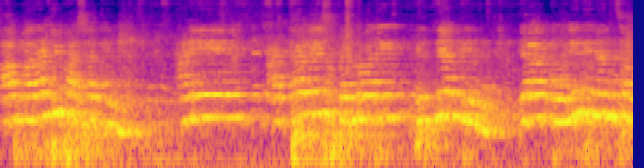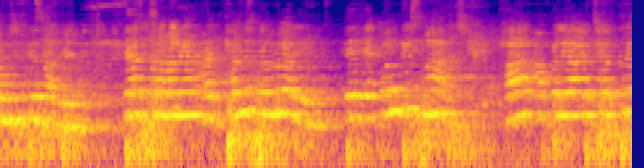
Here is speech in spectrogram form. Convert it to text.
हा मराठी भाषा दिन आणि अठ्ठावीस फेब्रुवारी विज्ञान दिन या दोन्ही दिनांचं औचित्य साधेल. त्याचप्रमाणे अठ्ठावीस फेब्रुवारी ते एकोणतीस मार्च हा आपल्या छत्र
